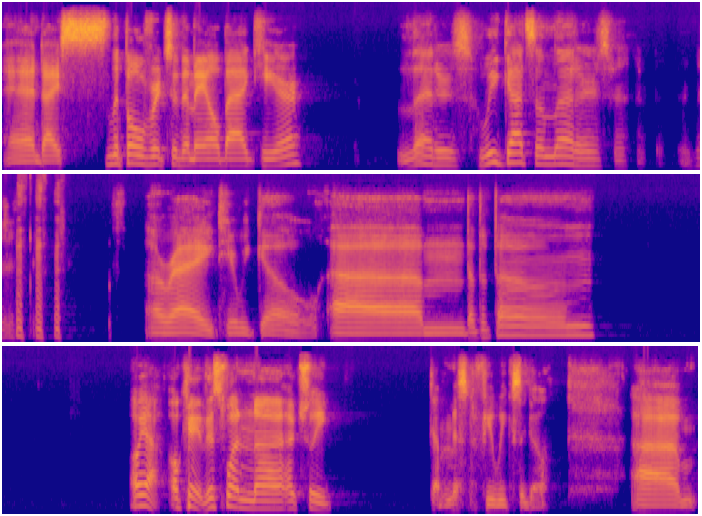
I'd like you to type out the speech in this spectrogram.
And I slip over to the mailbag here. Letters. We got some letters. All right, here we go. Um, oh yeah, okay. This one uh, actually got missed a few weeks ago. Um,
